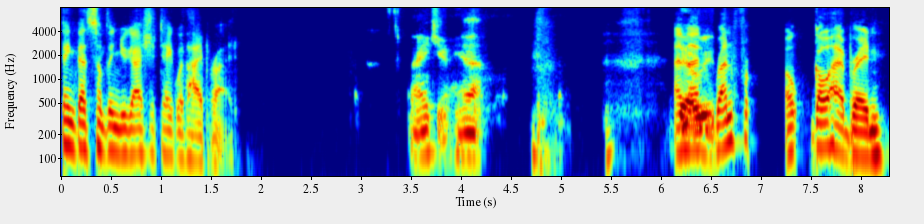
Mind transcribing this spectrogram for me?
think that's something you guys should take with high pride. Thank you. Yeah. And Yeah, then we- Renfro. Oh, go ahead, Braden.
